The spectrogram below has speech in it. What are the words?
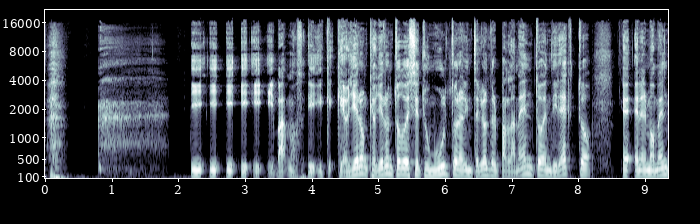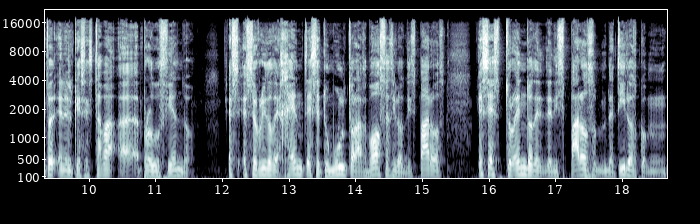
y, vamos, y, que, oyeron, que oyeron todo ese tumulto en el interior del Parlamento, en directo, eh, en el momento en el que se estaba eh, produciendo. Ese ruido de gente, ese tumulto, las voces y los disparos, ese estruendo de, disparos, de tiros con,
